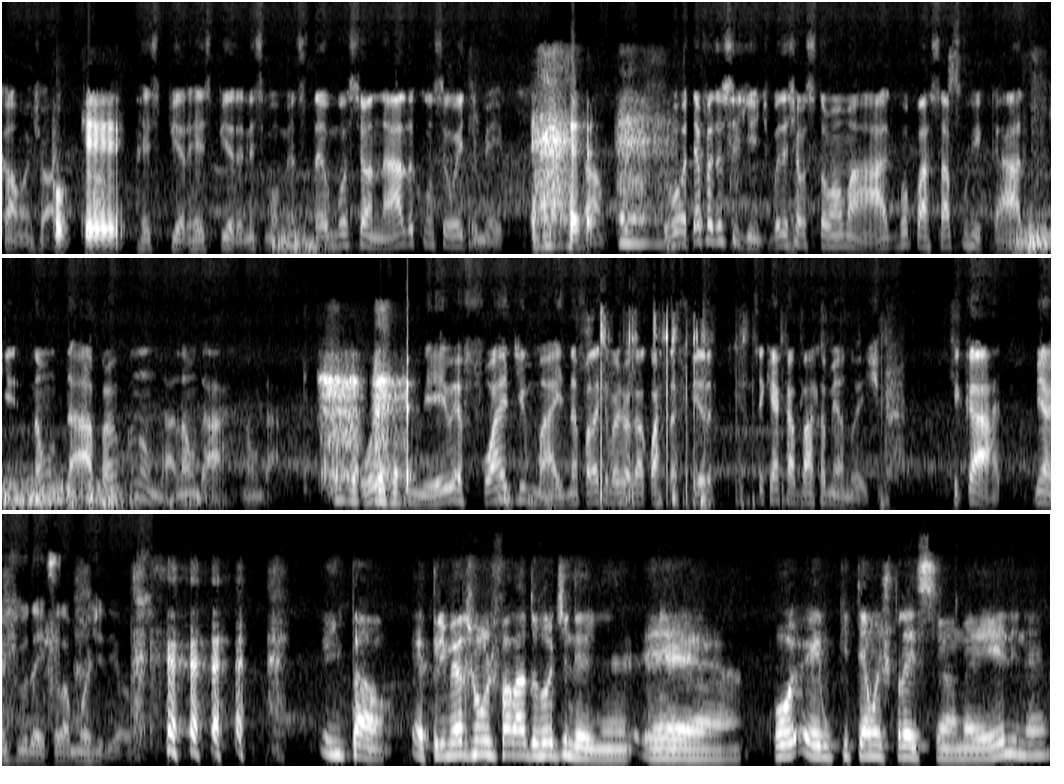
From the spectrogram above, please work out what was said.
Calma, João. Porque. Calma. Respira, respira. Nesse momento você está emocionado com o seu 8,5. Calma. Eu vou até fazer o seguinte: vou deixar você tomar uma água, vou passar pro Ricardo, porque não dá para. Não dá, não dá, não dá. 8,5 é forte demais. Na falar que vai jogar quarta-feira, você quer acabar com a meia-noite. Ricardo, me ajuda aí, pelo amor de Deus. então, é, primeiro vamos falar do Rodinei, né? É, o, é, o que temos para esse ano é ele, né?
